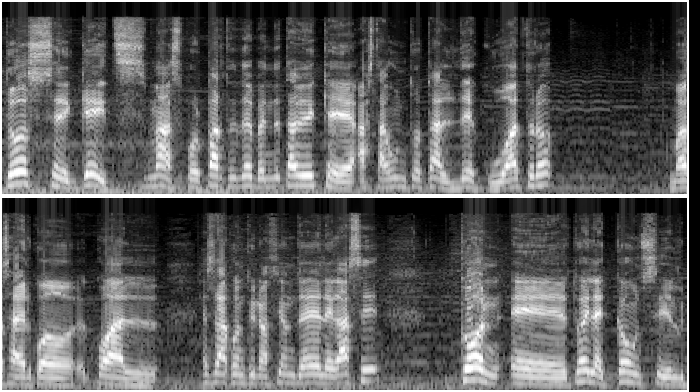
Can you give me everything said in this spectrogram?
dos eh, gates más por parte de Vendetta que hasta un total de 4. Vamos a ver cuál, es la continuación de Legacy. Con eh, Twilight Council,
